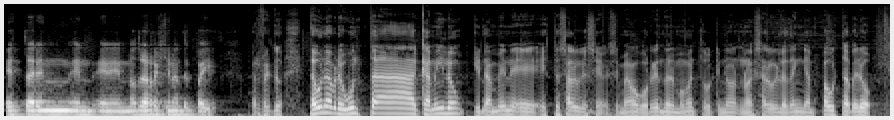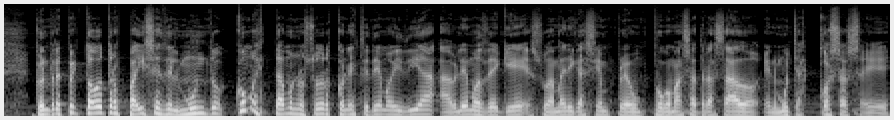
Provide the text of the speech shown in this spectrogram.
estar en, en otras regiones del país. Perfecto. Te hago una pregunta, Camilo, que también eh, esto es algo que se, me va ocurriendo en el momento porque no, no, es algo que lo tenga en pauta, pero con respecto a otros países del mundo, ¿cómo estamos nosotros con este tema hoy día? Hablemos de que Sudamérica siempre es un poco más atrasado en muchas cosas, eh,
